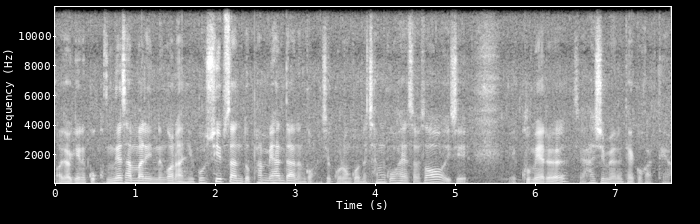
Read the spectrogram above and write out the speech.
어, 여기는 꼭 국내산만 있는 건 아니고 수입산도 판매한다는 거 이제 그런 거는 참고하셔서 이제 예, 구매를 하시면 될 것 같아요.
